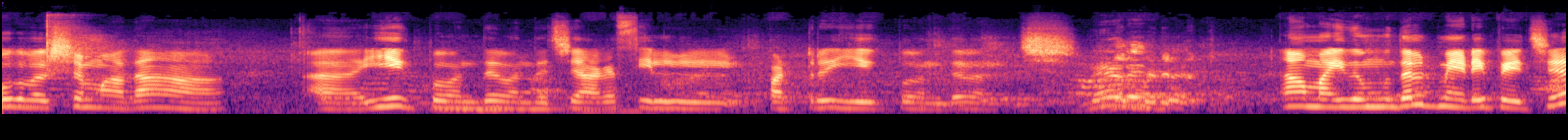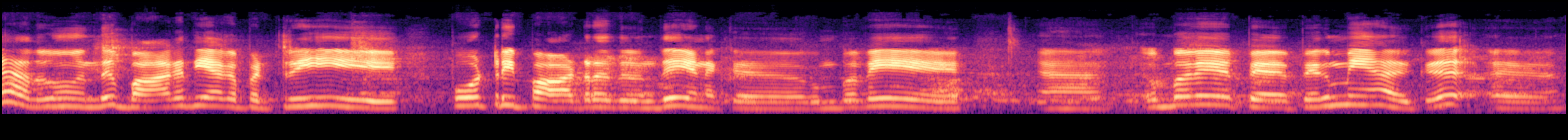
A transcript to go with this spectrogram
ஒரு வருஷமாக தான் ஈர்ப்பு வந்து வந்துச்சு. அரசியல் பற்று ஈர்ப்பு வந்து வந்துச்சு. ஆமாம் இது முதல் மேடை பேச்சு. அதுவும் வந்து பாரதியாரை பற்றி போற்றி பாடுறது வந்து எனக்கு ரொம்பவே ரொம்பவே பெ பெருமையாக இருக்குது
